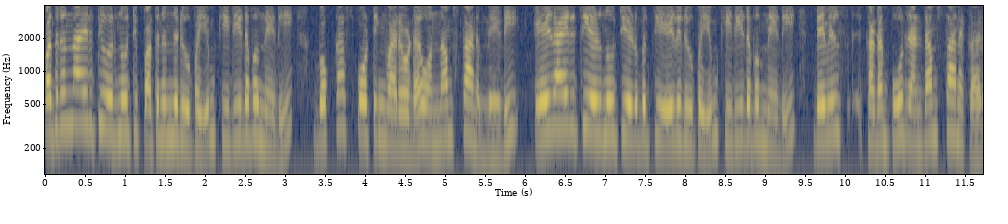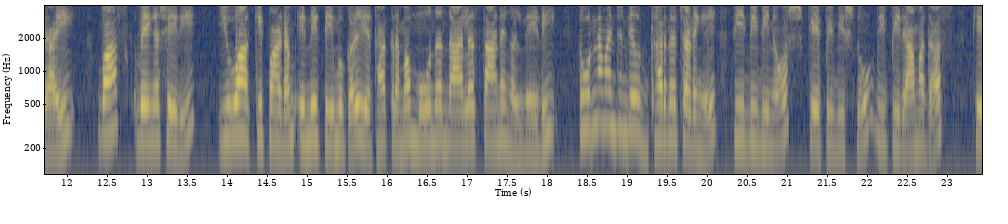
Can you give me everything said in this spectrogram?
പതിനൊന്നായിരത്തി ഒരുന്നൂറ്റി പതിനൊന്ന് രൂപയും കിരീടവും നേടി. ബൊക്ക സ്പോർട്ടിംഗ് വരോട് ഒന്നാം സ്ഥാനം നേടി. ഏഴായിരത്തി എഴുന്നൂറ്റി എഴുപത്തിയേഴ് രൂപയും കിരീടവും നേടി. ഡെവിൾസ് കടമ്പൂർ രണ്ടാം സ്ഥാനക്കാരായി. വാസ്ക് വേങ്ങശ്ശേരി യുവ അക്കിപ്പാടം എന്നീ ടീമുകൾ യഥാക്രമം മൂന്ന് നാല് സ്ഥാനങ്ങൾ നേടി. ടൂർണമെന്റിന്റെ ഉദ്ഘാടന ചടങ്ങിൽ P B Binosh K P Vishnu V P Ramadas K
